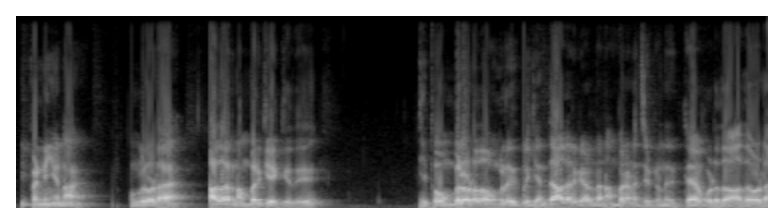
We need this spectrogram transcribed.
கிளிக் பண்ணிங்கன்னா உங்களோட ஆதார் நம்பர் கேட்குது. இப்போ உங்களோடதோ உங்களுக்கு எந்த ஆதார் கார்டில் நம்பர் நினச்சிருக்குன்னு தேவைப்படுதோ அதோட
